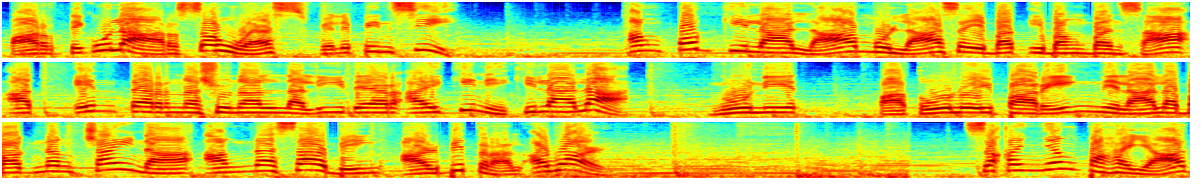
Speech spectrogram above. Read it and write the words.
partikular sa West Philippine Sea. Ang pagkilala mula sa iba't ibang bansa at internasyonal na lider ay kinikilala, ngunit patuloy pa ring nilalabag ng China ang nasabing arbitral award. Sa kanyang pahayag,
